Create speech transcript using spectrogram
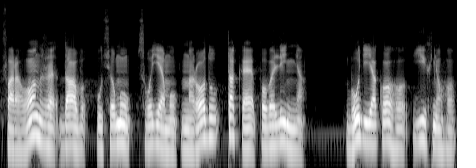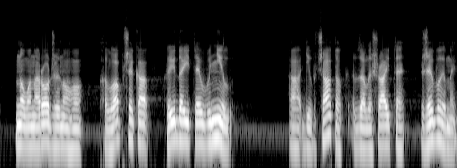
Фараон же дав усьому своєму народу таке повеління будь-якого їхнього новонародженого хлопчика кидайте в ніл, а дівчаток залишайте живими.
